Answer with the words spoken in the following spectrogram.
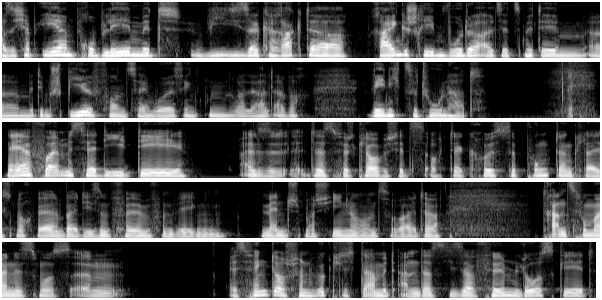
Also ich habe eher ein Problem mit, wie dieser Charakter reingeschrieben wurde, als jetzt mit dem, äh, mit dem Spiel von Sam Worthington, weil er halt einfach wenig zu tun hat. Naja, vor allem ist ja die Idee, also das wird, glaube ich, jetzt auch der größte Punkt dann gleich noch werden bei diesem Film, von wegen Mensch, Maschine und so weiter. Transhumanismus. Ähm, es fängt auch schon wirklich damit an, dass dieser Film losgeht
